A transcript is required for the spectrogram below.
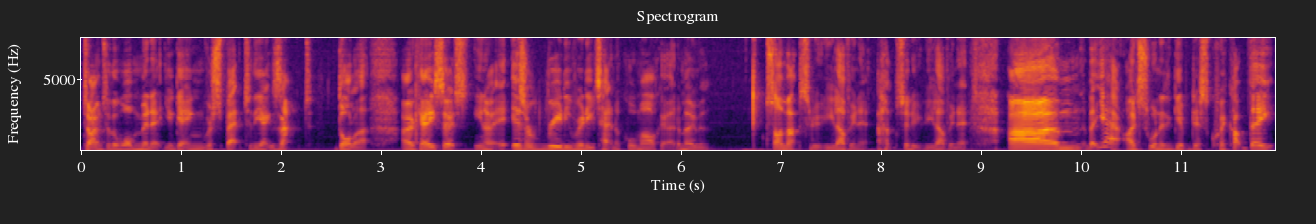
down to the one minute. You're getting respect to the exact dollar. Okay, so it's you know it is a really, really technical market at the moment. So I'm absolutely loving it, absolutely loving it. Um, but yeah, I just wanted to give this quick update,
